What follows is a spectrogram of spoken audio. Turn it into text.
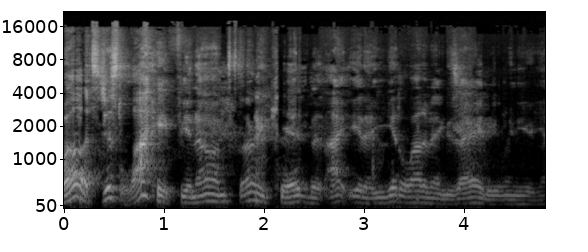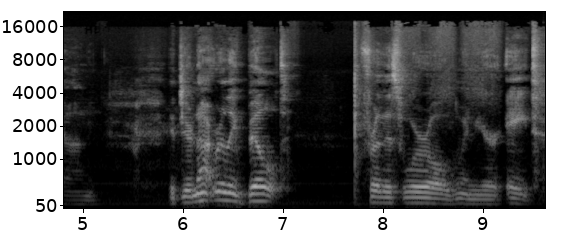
well, it's just life, you know. I'm sorry, kid, but I, you know, you get a lot of anxiety when you're young. If you're not really built for this world when you're eight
